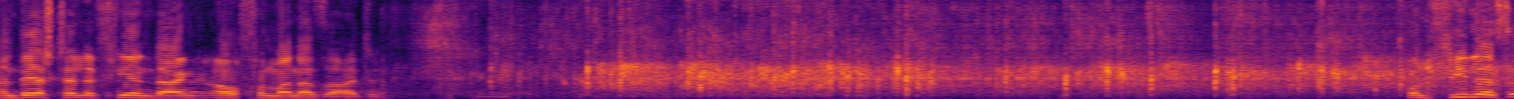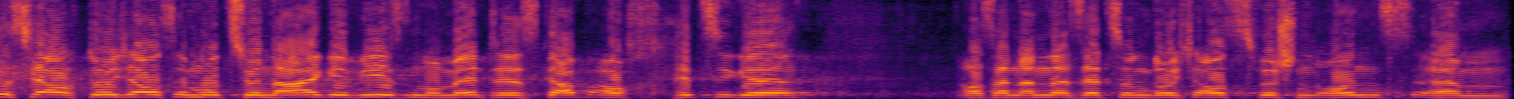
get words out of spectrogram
An der Stelle vielen Dank auch von meiner Seite. Und vieles ist ja auch durchaus emotional gewesen. Momente, es gab auch hitzige Auseinandersetzungen durchaus zwischen uns. Ähm,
